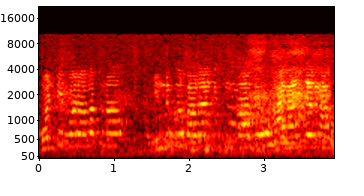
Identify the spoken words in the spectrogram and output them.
ట్వంటీ ఫోర్ అవర్స్లో ఇందుకూరు బాలరామకృష్ణరాజు ఆయన అనుచరులు నాకు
